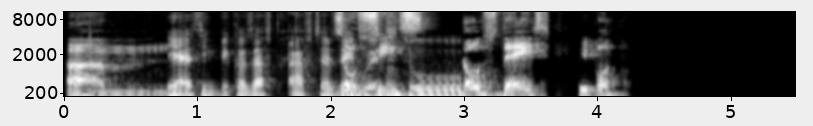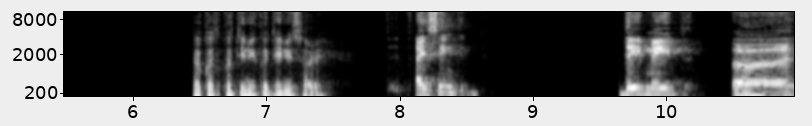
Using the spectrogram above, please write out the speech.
Um, yeah, I think because after after they so went to those days, people. No, continue, continue. Sorry. I think they made uh,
